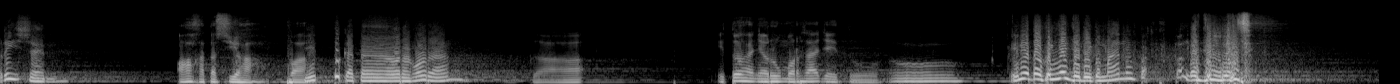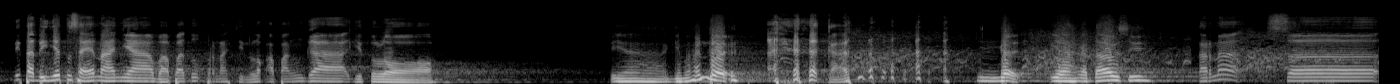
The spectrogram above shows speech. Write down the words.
resign. Ah, kata siapa? Itu kata orang-orang. Enggak. Itu hanya rumor saja itu. Oh, ini topiknya jadi ke mana Pak? Kok nggak jelas? Ini tadinya tuh saya nanya, Bapak tuh pernah cinlok apa enggak gitu loh. Ya gimana? kan? Enggak, ya nggak tahu sih. Karena se-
